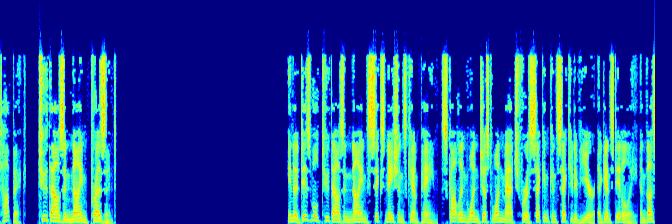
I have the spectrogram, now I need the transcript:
Topic 2009 present. In a dismal 2009 Six Nations campaign, Scotland won just one match for a second consecutive year against Italy and thus,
